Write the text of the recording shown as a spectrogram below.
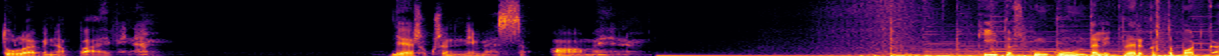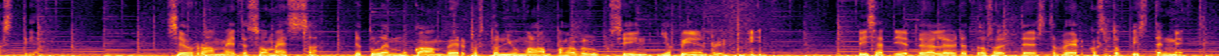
tulevina päivinä. Jeesuksen nimessä, aamen. Kiitos kun kuuntelit verkostopodcastia. Seuraa meitä somessa ja tule mukaan verkoston Jumalan palveluksiin ja pienryhmiin. Lisätietoja löydät osoitteesta verkosto.net.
